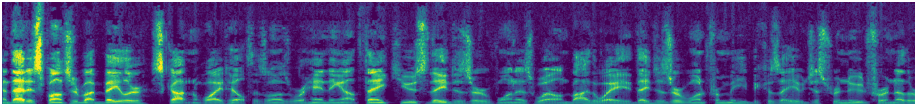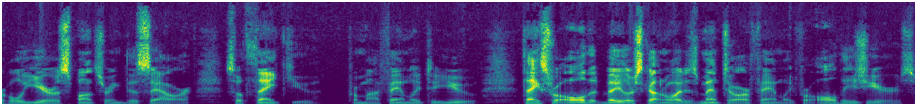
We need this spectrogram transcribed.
And that is sponsored by Baylor Scott and White Health. As long as we're handing out thank yous, they deserve one as well. And by the way, they deserve one from me because they have just renewed for another whole year of sponsoring this hour. So thank you from my family to you. Thanks for all that Baylor Scott and White has meant to our family for all these years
